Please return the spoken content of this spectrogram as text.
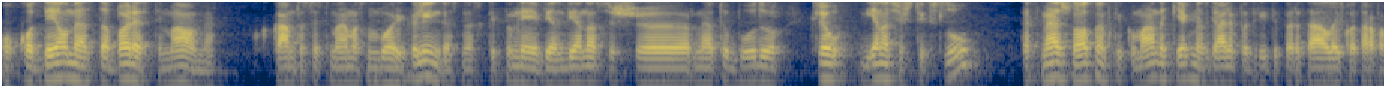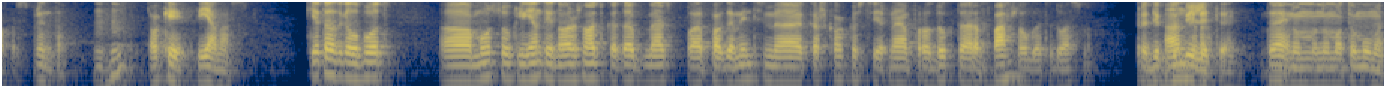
o kodėl mes dabar estimavome, kam tas estimavimas mums buvo reikalingas, nes kaip minėjai, vien, vienas iš netų būdų, tiksliau, vienas iš tikslų, kad mes žinotumėm kaip komanda, kiek mes galim padaryti per tą laiko tarpą per sprintą. Mhm. Ok, vienas. Kitas galbūt, mūsų klientai nori žinoti, kada mes pagaminsime kažkokius tai ir ne produktą ar paslaugą atiduosime. Predictability. Tai. Num, numatomumą.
